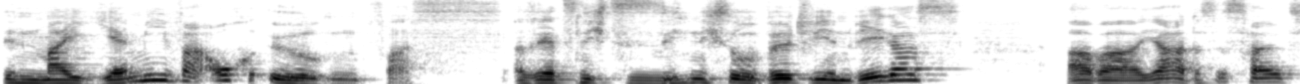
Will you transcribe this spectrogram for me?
in Miami war auch irgendwas. Also jetzt nicht, Mhm. nicht so wild wie in Vegas, aber ja, das ist halt,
